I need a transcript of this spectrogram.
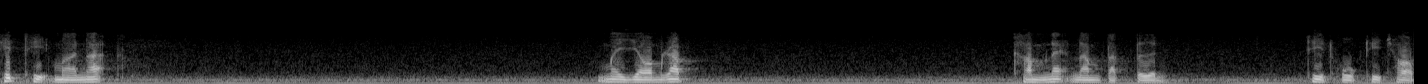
ทิฏฐิมานะ ไม่ยอมรับคำแนะนำตักเตือน ที่ถูกที่ชอบ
